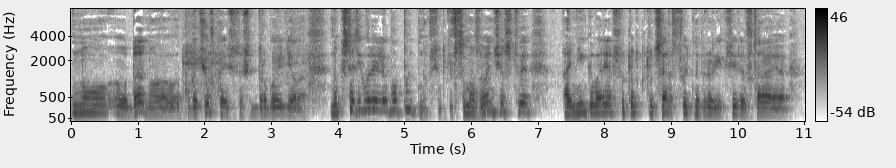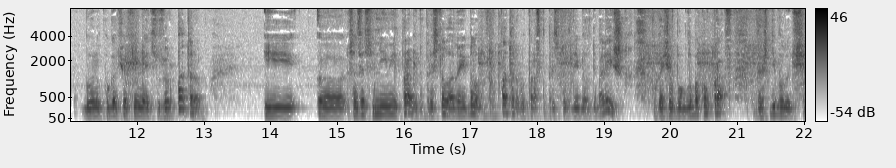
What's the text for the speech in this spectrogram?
Ну, да, но Пугачев, конечно, совершенно другое дело. Но, кстати говоря, любопытно все-таки в самозванчестве они говорят, что тот, кто царствует, например, Екатерина II, говорил Пугачев, является узурпатором, и Э, соответственно, не имеет права на престол, она и была узурпатором, и прав на престол не имел ни малейших. Пугачев был глубоко прав, даже не будучи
